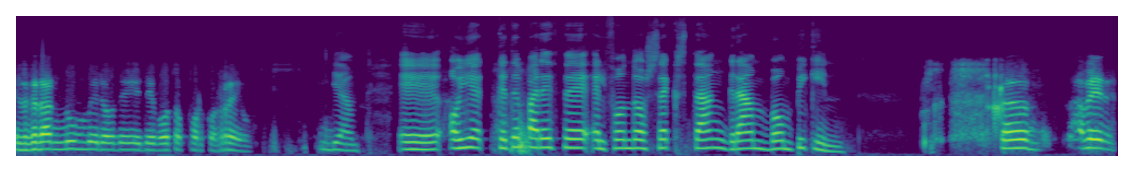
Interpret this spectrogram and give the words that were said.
el gran número de, de, votos por correo. Ya. Eh, oye, ¿qué te parece el fondo Sextan Grand Bond Picking? Uh, a ver,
